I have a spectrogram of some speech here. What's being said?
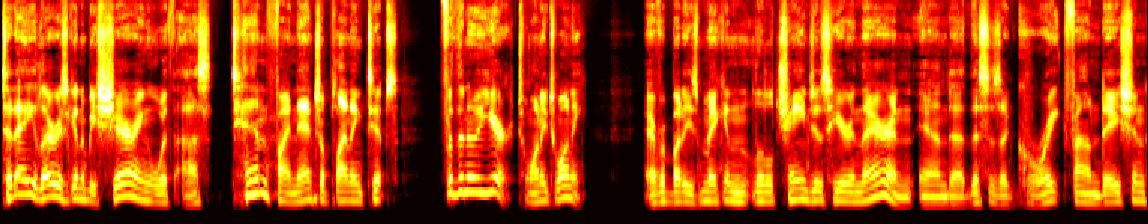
Today, Larry's going to be sharing with us 10 financial planning tips for the new year, 2020. Everybody's making little changes here and there, and, and uh, this is a great foundation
